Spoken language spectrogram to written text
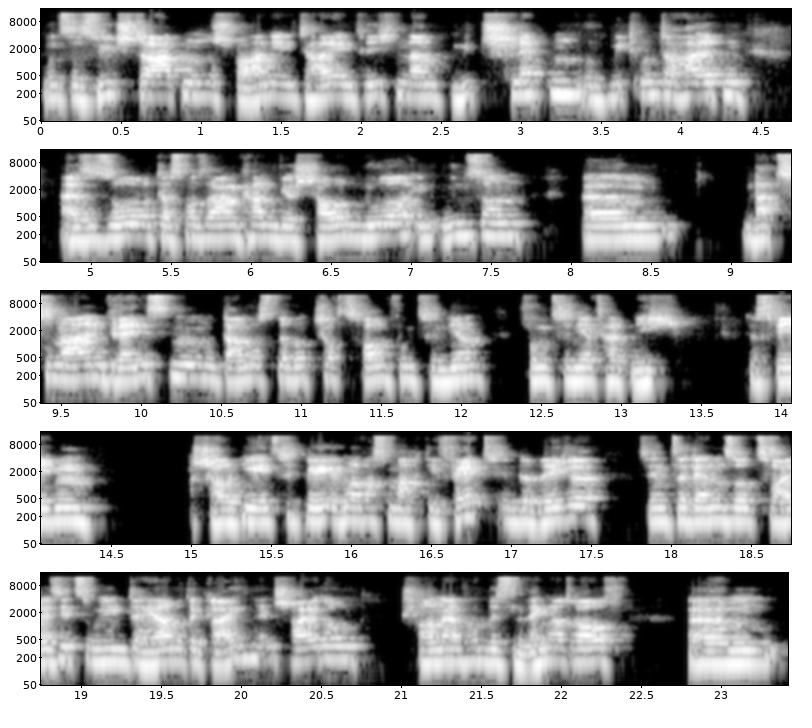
unsere Südstaaten, Spanien, Italien, Griechenland mitschleppen und mitunterhalten. Also so, dass man sagen kann, wir schauen nur in unseren ähm, nationalen Grenzen, da muss der Wirtschaftsraum funktionieren, funktioniert halt nicht. Deswegen schaut die EZB immer, was macht die FED. In der Regel sind sie dann so zwei Sitzungen hinterher mit der gleichen Entscheidung, schauen einfach ein bisschen länger drauf. Ähm,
